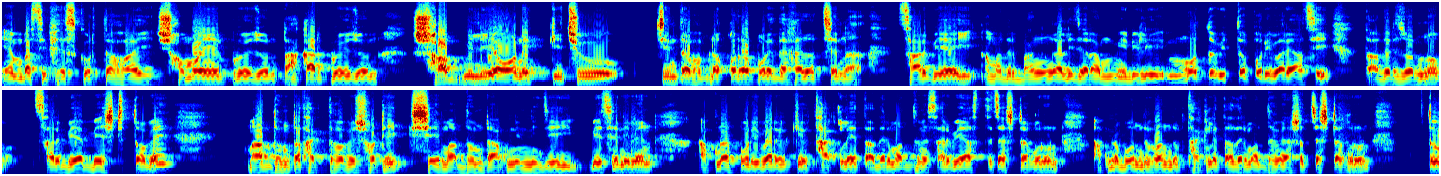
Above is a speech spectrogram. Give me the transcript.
এম্বাসি ফেস করতে হয়, সময়ের প্রয়োজন, টাকার প্রয়োজন, সব মিলিয়ে অনেক কিছু চিন্তা ভাবনা করার পরে দেখা যাচ্ছে না। সার্বিয়াই আমাদের বাঙালি যারা মিডিলি মধ্যবিত্ত পরিবারে আছি, তাদের জন্য সার্বিয়া বেস্ট তবে মাধ্যমটা থাকতে হবে সঠিক সেই মাধ্যমটা আপনি নিজেই বেছে নেবেন। আপনার পরিবারের কেউ থাকলে তাদের মাধ্যমে সার্বিয়া আসতে চেষ্টা করুন। আপনার বন্ধু বান্ধব থাকলে তাদের মাধ্যমে আসার চেষ্টা করুন। তো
